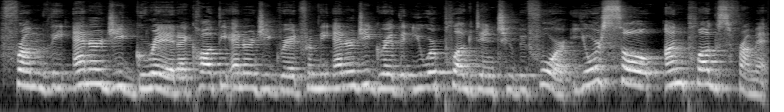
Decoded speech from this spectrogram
from the energy grid. I call it the energy grid, from the energy grid that you were plugged into before. Your soul unplugs from it.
